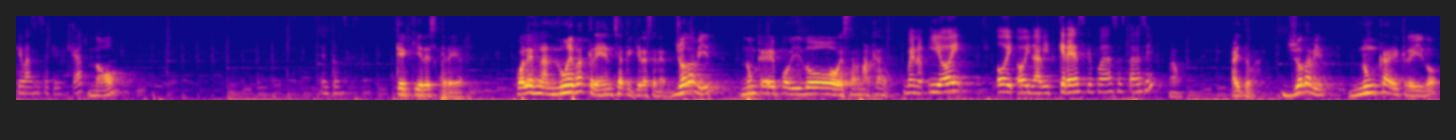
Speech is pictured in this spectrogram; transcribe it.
¿Qué vas a sacrificar? no. Entonces, ¿Qué quieres creer? ¿Cuál es la nueva creencia que quieres tener? Yo, David, nunca he podido estar marcado. Bueno, y hoy, hoy, hoy, David, ¿crees que puedas estar así? No, ahí te va. Yo, David, nunca he creído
